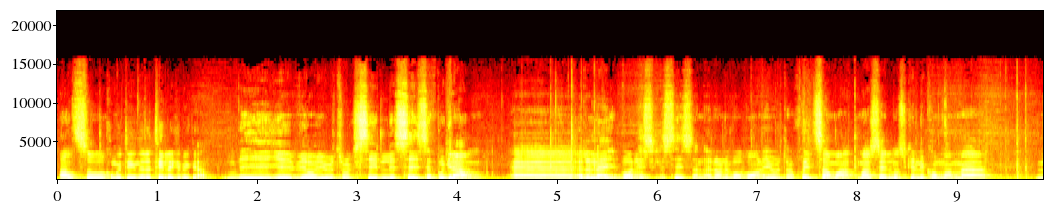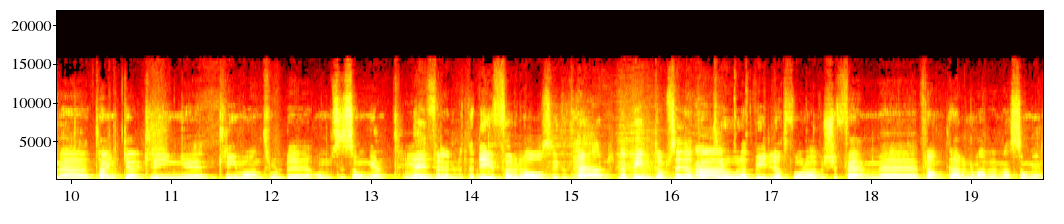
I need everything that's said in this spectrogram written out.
Alltså, kommit in i det tillräckligt mycket än. vi, vi har Eurotalk silly season-program. Eh, eller nej, var det silly season? Eller om det var vanlig Eurotalk? Skitsamma. Marcello skulle komma med, med tankar kring, eh, kring vad han trodde om säsongen. Nej för helvete, det är ju förra avsnittet här. När Pintorp säger att han tror att Williot får över 25 eh, framträdanden va, den här säsongen.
